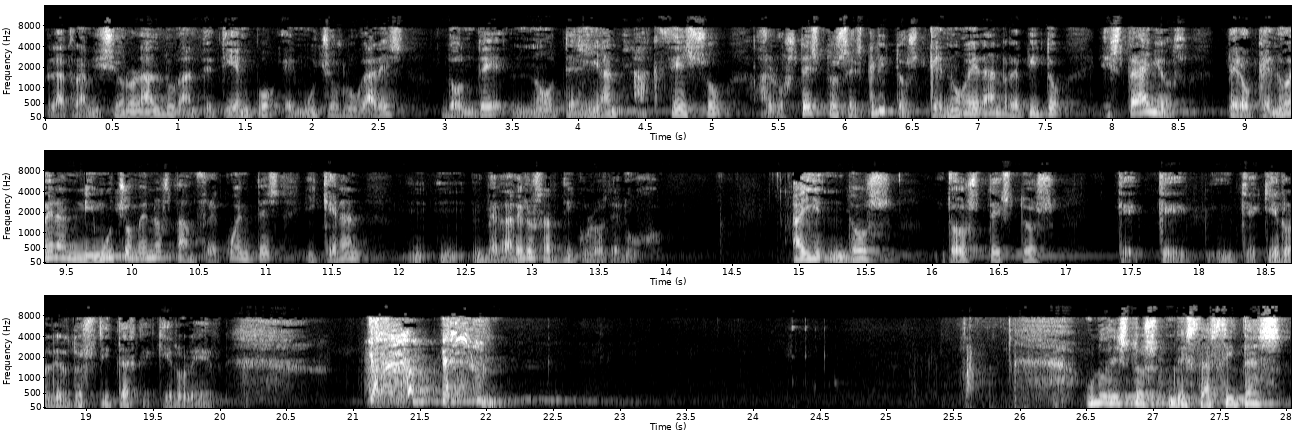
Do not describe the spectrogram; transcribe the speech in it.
la transmisión oral durante tiempo en muchos lugares donde no tenían acceso a los textos escritos, que no eran, repito, extraños, pero que no eran ni mucho menos tan frecuentes y que eran mm, mm, verdaderos artículos de lujo. Hay dos, dos textos que, que quiero leer, dos citas que quiero leer. Uno de, estos, de estas citas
